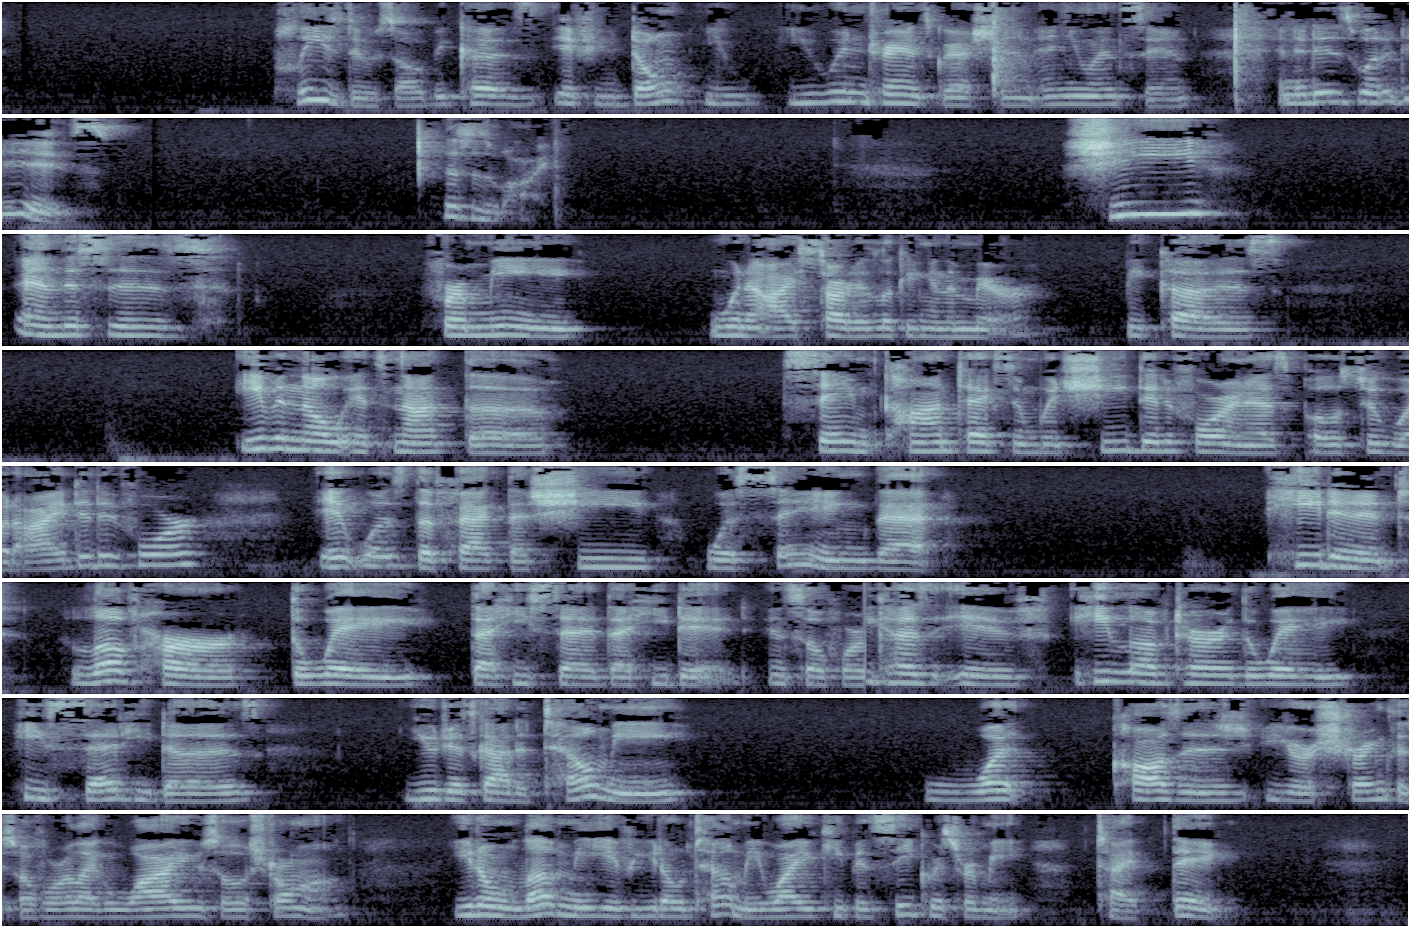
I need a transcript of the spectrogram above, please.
Please do so because if you don't, you you in transgression and you in sin, and it is what it is. This is why she, and this is for me when I started looking in the mirror because even though it's not the same context in which she did it for and as opposed to what I did it for, it was the fact that she was saying that he didn't love her the way that he said that he did and so forth. Because if he loved her the way he said he does. You just got to tell me what causes your strength and so forth. Like, why are you so strong? You don't love me if you don't tell me. Why you keeping secrets from me? Type thing.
